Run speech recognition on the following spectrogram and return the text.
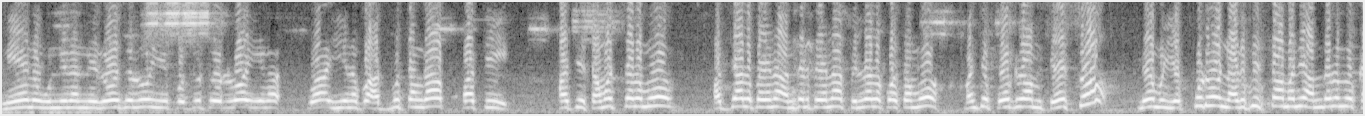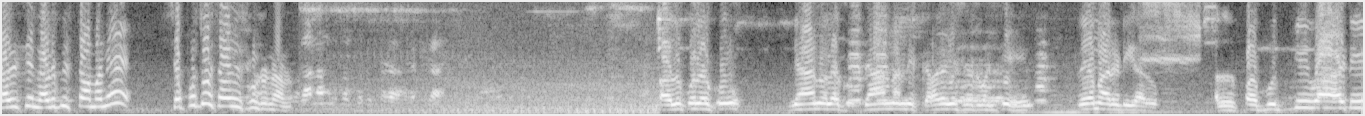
నేను ఉండినన్ని రోజులు ఈ పొద్దుటూరులో ఈయన ఈయనకు అద్భుతంగా ప్రతి ప్రతి సంవత్సరము పద్యాల పైన అందరిపైన పిల్లల కోసము మంచి ప్రోగ్రాం చేస్తూ మేము ఎప్పుడూ నడిపిస్తామని అందరము కలిసి నడిపిస్తామని చెప్పుతూ సెలవు తీసుకుంటున్నాను అలుపులకు జ్ఞానులకు జ్ఞానాన్ని కలగజేసినటువంటి ప్రేమారెడ్డి గారు. అల్ప బుద్ధివాడి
